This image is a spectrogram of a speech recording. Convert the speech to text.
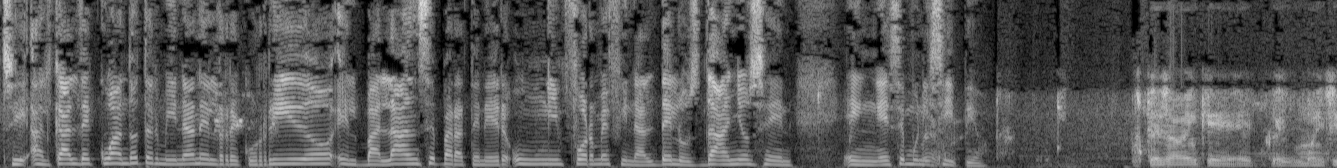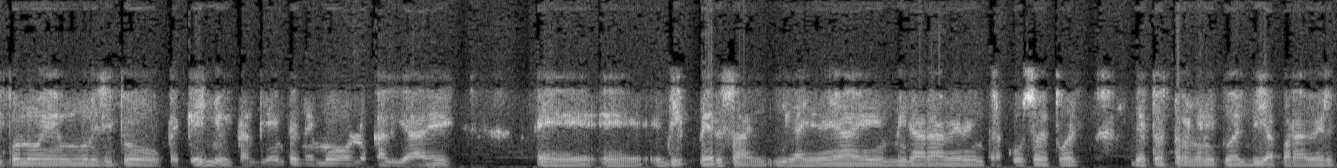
Sí, alcalde, ¿cuándo terminan el recorrido, el balance para tener un informe final de los daños en, en ese municipio? Ustedes saben que, el municipio no es un municipio pequeño y también tenemos localidades eh, eh, dispersas y, y la idea es mirar a ver en transcurso de todo, el- de toda esta mañana y todo el día para ver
